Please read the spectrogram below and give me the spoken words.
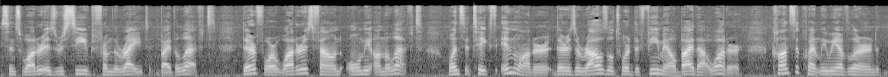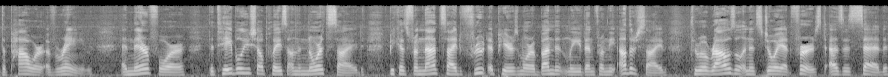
since water is received from the right by the left. Therefore, water is found only on the left. Once it takes in water, there is arousal toward the female by that water. Consequently, we have learned the power of rain. And therefore, the table you shall place on the north side, because from that side fruit appears more abundantly than from the other side, through arousal in its joy at first, as is said,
